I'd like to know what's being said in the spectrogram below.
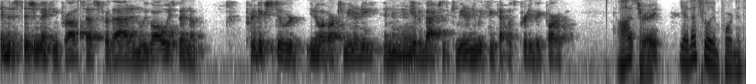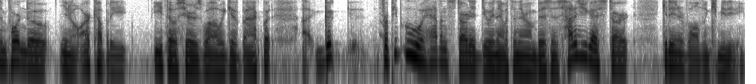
in the decision making process for that. And we've always been a pretty big steward, you know, of our community and, and giving back to the community. We think that was a pretty big part of it. That's Awesome. right. Yeah, that's really important. It's important to you know our company ethos here as well. We give back, but uh, good for people who haven't started doing that within their own business. How did you guys start getting involved in community?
